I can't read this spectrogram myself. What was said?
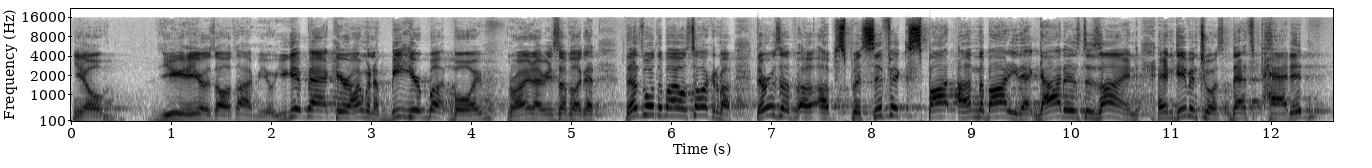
you know, you hear this all the time. You know, you get back here, I'm going to beat your butt, boy. Right? I mean, something like that. That's what the Bible's talking about. There is a, a, a specific spot on the body that God has designed and given to us that's padded,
